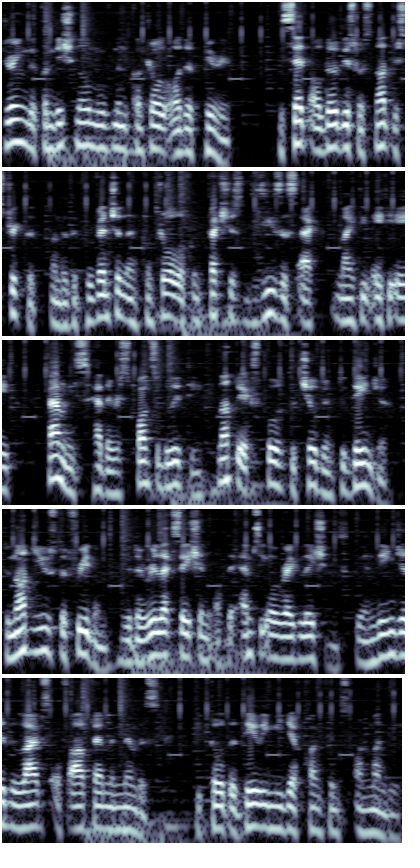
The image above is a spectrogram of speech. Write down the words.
during the Conditional Movement Control Order period. He said although this was not restricted under the Prevention and Control of Infectious Diseases Act 1988, families had a responsibility not to expose the children to danger, to not use the freedom with the relaxation of the MCO regulations to endanger the lives of our family members he told a daily media conference on Monday.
